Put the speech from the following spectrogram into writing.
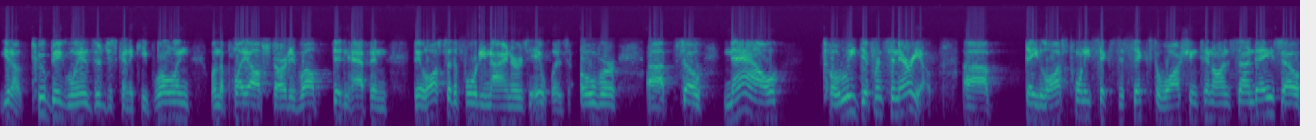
you know, two big wins. They're just going to keep rolling. When the playoffs started, well, didn't happen. They lost to the 49ers. It was over. Uh, so now, totally different scenario. Uh, they lost 26 to 6 to Washington on Sunday. So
